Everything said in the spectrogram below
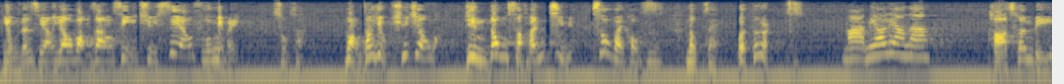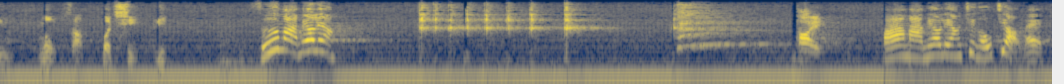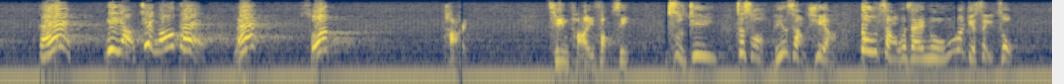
有人想要皇上献取相府灭妹，说是皇上有去交往，行动十分机密，所为何事，奴才不得而知。马苗亮呢？他称名，我上不起。是马苗亮。嗨，把马苗亮进我叫来。对，你要进我带来。说。太，请太放心，此今这少林上下都掌握在我们的手中，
